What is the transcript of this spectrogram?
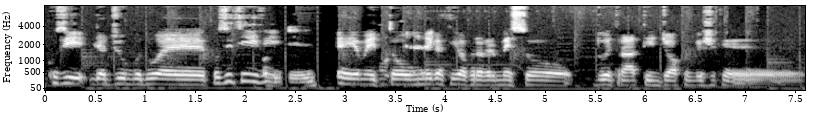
così gli aggiungo due positivi, positivi. e io metto okay. un negativo per aver messo due tratti in gioco invece che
